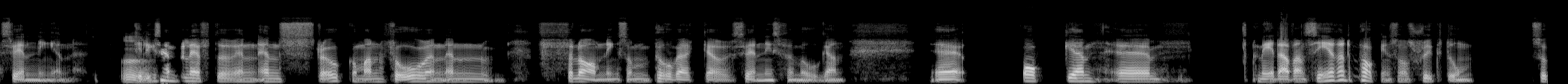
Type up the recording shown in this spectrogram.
svällningen. Mm. Till exempel efter en, en stroke om man får en, en förlamning som påverkar svällningsförmågan. Och med avancerad Parkinsons sjukdom så,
